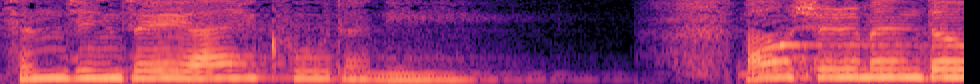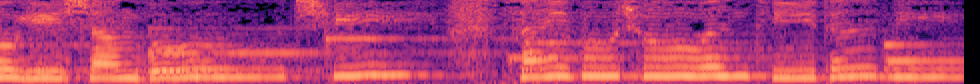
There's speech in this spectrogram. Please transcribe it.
曾经最爱哭的你？老师们都已想不起猜不出问题的你，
